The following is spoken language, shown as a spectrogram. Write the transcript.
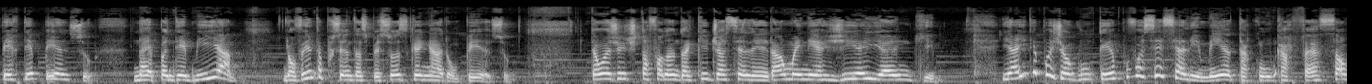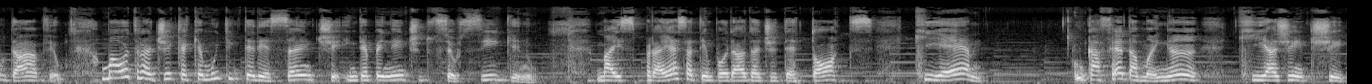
perder peso. Na pandemia, 90% das pessoas ganharam peso. Então a gente está falando aqui de acelerar uma energia yang. E aí, depois de algum tempo, você se alimenta com café saudável. Uma outra dica que é muito interessante, independente do seu signo, mas para essa temporada de detox, que é um café da manhã que a gente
